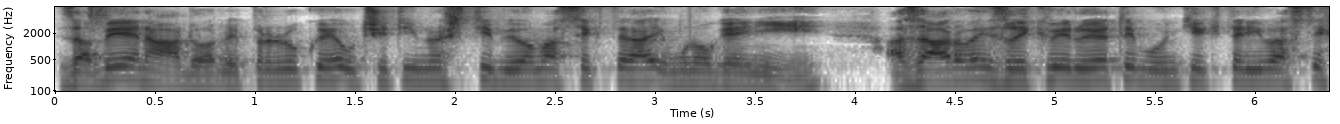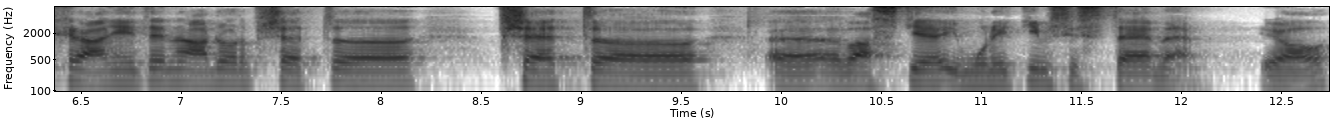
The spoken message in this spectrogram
zabije nádor, vyprodukuje určitý množství biomasy, která je imunogenní a zároveň zlikviduje ty buňky, které vlastně chrání ten nádor před, eh, před eh, vlastně imunitním systémem. Jo?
